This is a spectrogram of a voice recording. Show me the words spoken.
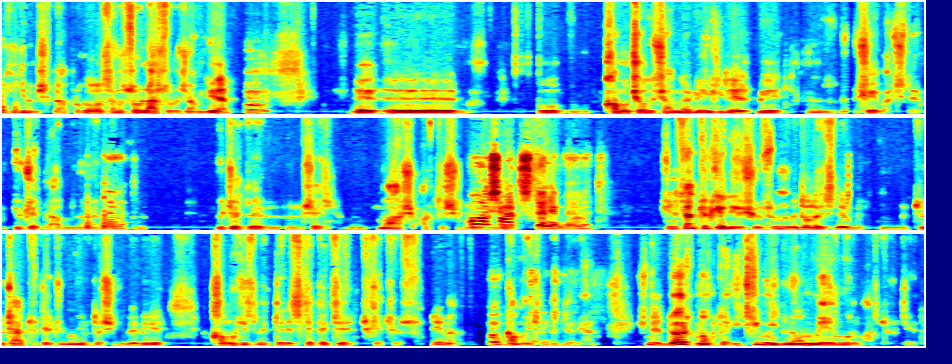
Bir daha program ama sana sorular soracağım diye. Hı. Şimdi, e, bu kamu çalışanlarla ilgili bir şey var işte ücretli evet ücret ve şey maaş artışı. Maaş artış dönemi evet. Şimdi sen Türkiye'de yaşıyorsun ve dolayısıyla Türkiye Türkiye Cumhuriyeti yurttaşı gibi bir kamu hizmetleri sepeti tüketiyorsun değil mi? Hı hı, kamu hizmetleri yani. Şimdi 4.2 milyon memur var Türkiye'de.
